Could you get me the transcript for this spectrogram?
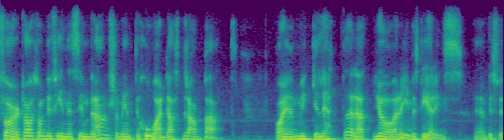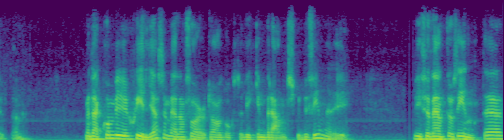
företag som befinner sig i en bransch som inte är hårdast drabbat har ju mycket lättare att göra investeringsbesluten. Men där kommer det skilja sig mellan företag också vilken bransch du befinner dig i. Vi förväntar oss inte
